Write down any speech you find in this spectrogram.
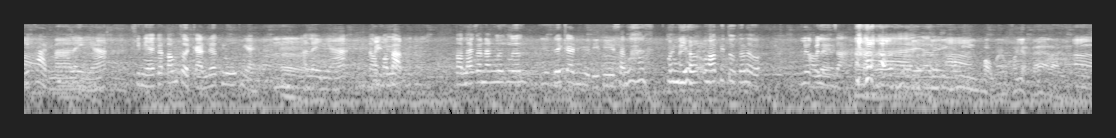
ที่ผ่านมาอะไรเงี้ย ทีเนี้ยก็ต้องเกิดการเลือกรูปไงเอออ อะไรเงี้ยเราก็แบบ ตอนแรกก็นั่งเลือกเลือกอยู่ด้วยกันอยู่ดีๆสักพักมันเยอะมากพี่ตูนก็เลยแบบ เลือกไปเลยจ้ะอ่าใช่อะไรจริงๆเงี้เขายมีบอกไหมว่าเขาอยากได้อะไรอ่า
